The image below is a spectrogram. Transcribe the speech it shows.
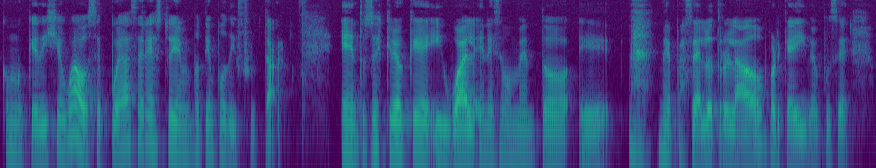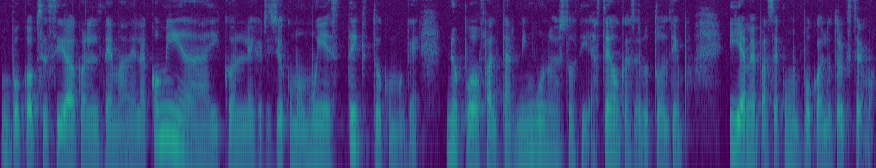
como que dije, wow, se puede hacer esto y al mismo tiempo disfrutar. Entonces creo que igual en ese momento eh, me pasé al otro lado porque ahí me puse un poco obsesiva con el tema de la comida y con el ejercicio como muy estricto, como que no puedo faltar ninguno de estos días, tengo que hacerlo todo el tiempo. Y ya me pasé como un poco al otro extremo,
